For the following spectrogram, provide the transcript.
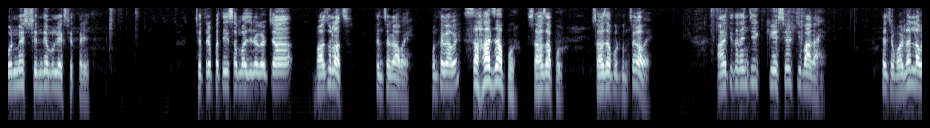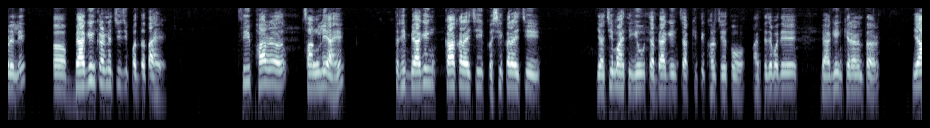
उन्मेष शिंदे म्हणून एक शेतकरी आहेत. छत्रपती संभाजीनगरच्या बाजूलाच त्यांचं गाव आहे. कोणतं गाव आहे? सहाजापूर. सहजापूर. सहजापूर तुमचं गाव आहे. आणि तिथं त्यांची केशरची बाग आहे. त्यांच्या वडिलांनी लावलेली बॅगिंग करण्याची जी पद्धत आहे ती फार चांगली आहे. तर ही बॅगिंग का करायची कशी करायची याची माहिती घेऊ त्या बॅगिंगचा किती खर्च येतो आणि त्याच्यामध्ये बॅगिंग केल्यानंतर या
